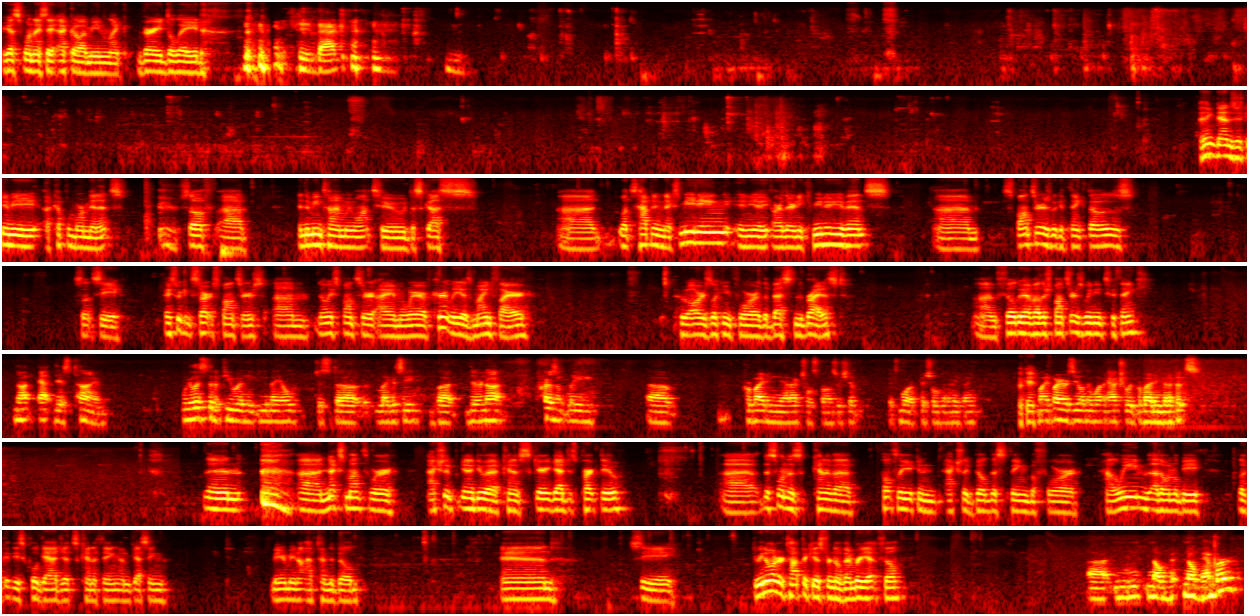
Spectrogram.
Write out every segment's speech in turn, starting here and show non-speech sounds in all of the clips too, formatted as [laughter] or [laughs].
I guess when I say echo, I mean like very delayed. [laughs] [laughs] Feedback. [laughs] I think Dan's just going to be a couple more minutes. [clears throat] so if uh, in the meantime we want to discuss uh, what's happening next meeting, any, are there any community events, um, sponsors, we could thank those. So let's see. I guess we can start sponsors. Um, the only sponsor I am aware of currently is Mindfire, who are always looking for the best and the brightest. Um, Phil, do you have other sponsors we need to thank? Not at this time. We listed a few in the email, just uh, legacy, but they're not presently uh, providing that actual sponsorship. It's more official than anything. Okay. Mindfire is the only one actually providing benefits. Then [clears throat] uh, next month, we're actually going to do a kind of scary gadgets part two. Uh, this one is kind of a, hopefully you can actually build this thing before Halloween. The other one will be look at these cool gadgets kind of thing. I'm guessing may or may not have time to build. And let's see, do we know what our topic is for November yet, Phil? Uh, no, November?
